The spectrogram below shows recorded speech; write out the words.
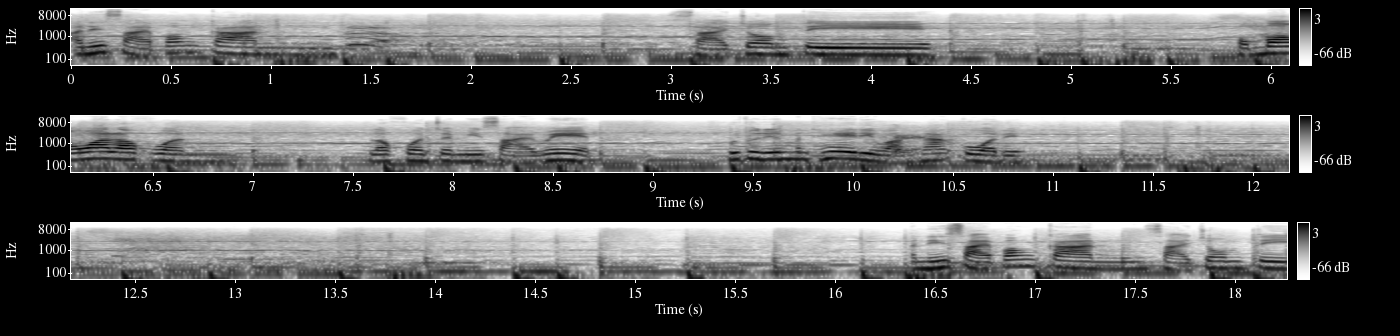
อันนี้สายป้องกัน สายโจมตี ผมมองว่าเราควร เราควรจะมีสายเวทอุ๊ยตัวนี้มันเท่ดีว่ะ น่ากลัวดิ อันนี้สายป้องกันสายโจมตี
